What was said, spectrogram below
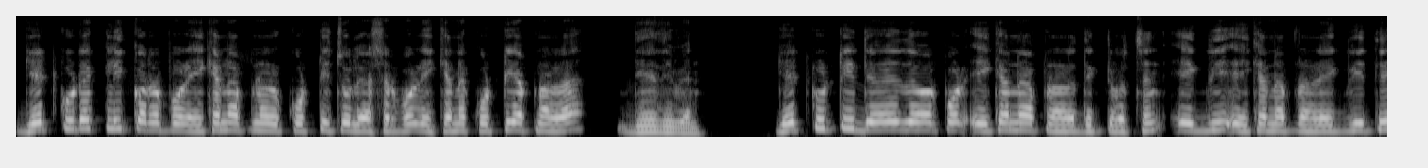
গেট কোডে ক্লিক করার পর এখানে আপনার কোডটি চলে আসার পর এখানে কোডটি আপনারা দিয়ে দিবেন। গেট কোডটি দিয়ে দেওয়ার পর এখানে আপনারা দেখতে পাচ্ছেন এগ্রি এখানে আপনারা এগ্রিতে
